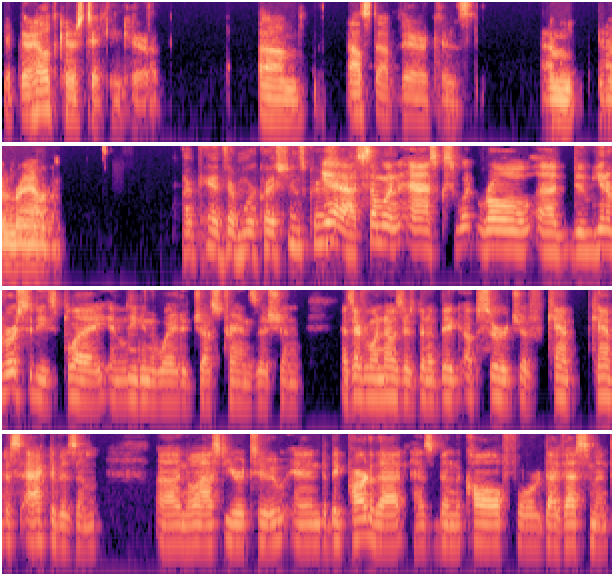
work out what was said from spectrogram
if their health care is taken care of. Um, I'll stop there because I'm I'm rambling. Okay, is there more questions, Chris? Yeah, someone asks, what role uh, do universities play in leading the way to just transition? As everyone knows, there's been a big upsurge of camp- campus activism in the last year or two. And a big part of that has been the call for divestment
